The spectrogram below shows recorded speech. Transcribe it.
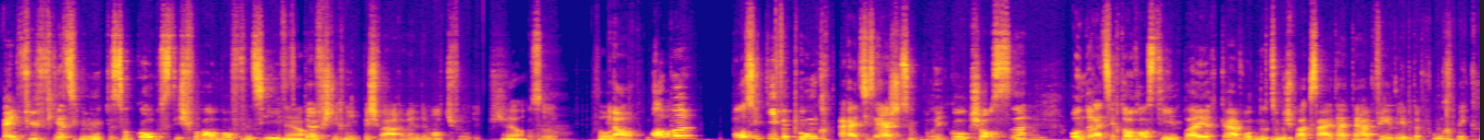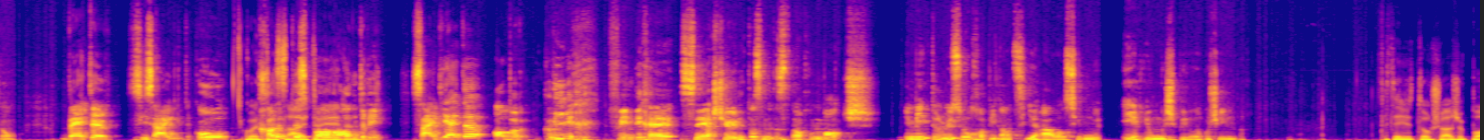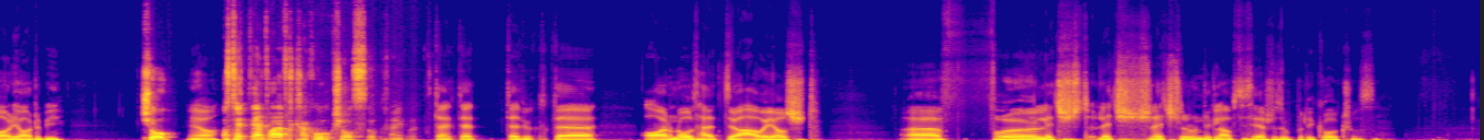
wenn 45 Minuten so ghost ist, vor allem offensiv, Ja. darfst du dich nicht beschweren, wenn der Match verlierst. Ja. Also, Voll. ja. Aber positiver Punkt, er hat sein erstes Super League Goal geschossen und er hat sich doch als Teamplayer gegeben, wo er zum Beispiel gesagt hat, er hat viel lieber den Punkt mitgenommen. Weder sein eigenes Goal, Gut, das könnte ein paar jeder. andere, sagt jeder, aber gleich finde ich äh, sehr schön, dass man das nach dem Match im Interview so kann bilanzieren kann, auch als junge, eher junger Spieler wahrscheinlich. Das ist jetzt doch schon, schon ein paar Jahre dabei. Schon? Ja. Also er hat Fall einfach kein Goal geschossen, okay, gut. Der, der, der, wirklich, der Arnold hat ja auch erst äh, vor letzt, letzt, letzter Runde, glaube ich, das erste Super League Goal geschossen.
